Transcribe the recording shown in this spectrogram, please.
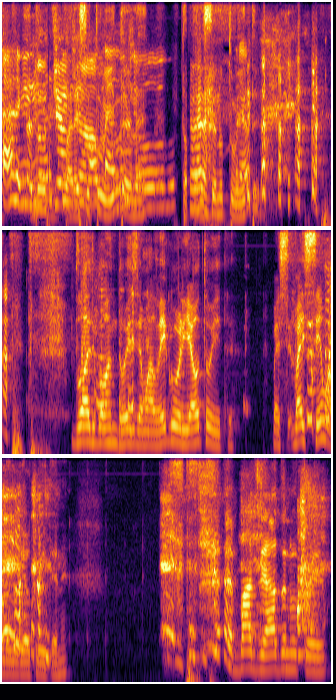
Aí, não tinha Parece o Twitter, né? Tá parecendo o Twitter. Bloodborne 2 é uma alegoria ao Twitter. Vai ser, vai ser uma alegoria ao Twitter, né? É baseado no Twitter.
